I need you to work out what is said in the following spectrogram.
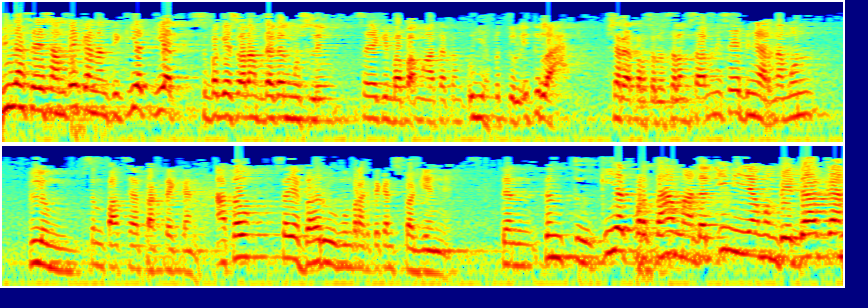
Bila saya sampaikan nanti kiat-kiat sebagai seorang pedagang muslim, saya yakin Bapak mengatakan, oh iya betul, itulah syariat Rasulullah SAW. Selama ini saya dengar, namun belum sempat saya praktekkan. Atau saya baru mempraktekkan sebagiannya. Dan tentu kiat pertama dan ini yang membedakan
